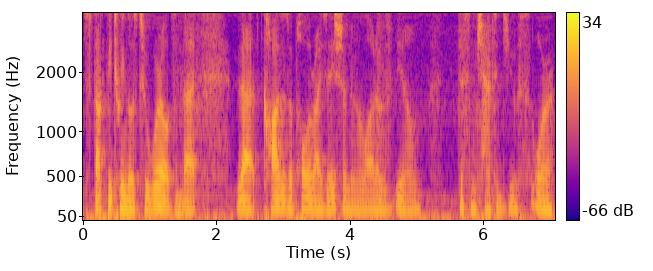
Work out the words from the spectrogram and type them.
stuck between those two worlds that that causes a polarization in a lot of you know disenchanted youth or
